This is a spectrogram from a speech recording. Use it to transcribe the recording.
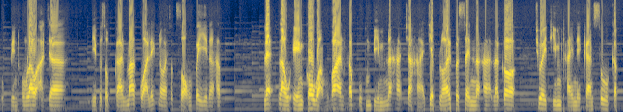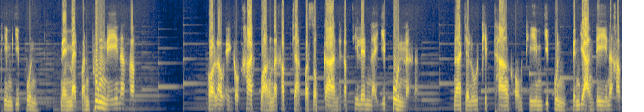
ปุ่มบิมของเราอาจจะ มีประสบการณ์มากกว่าเล็กน้อยสักสองปีนะครับ และเราเองก็หวังว่านครับบุ๋มบิ๋มนะฮะจะหายเจ็บร้อยเปอร์เซ็นต์นะฮะแล้วก็ช่วยทีมไทยในการสู้กับทีมญี่ปุ่น ในแมตช์วันพรุ่งนี้นะครับเพราะเราเองก็คาดหวังนะครับจากประสบการณ์นะครับที่เล่นในญี่ปุ่นนะฮะน่าจะรู้ทิศทางของทีมญี่ปุ่นเป็นอย่างดีนะครับ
